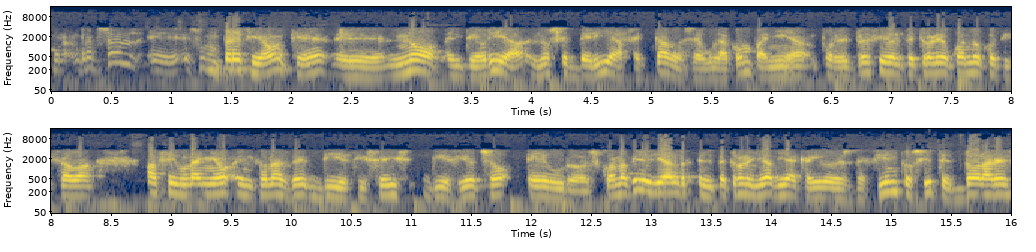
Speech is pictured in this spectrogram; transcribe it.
Bueno, Repsol eh, es un precio que eh, no, en teoría, no se vería afectado, según la compañía, por el precio del petróleo cuando cotizaba hace un año en zonas de 16, 18 euros, cuando aquello ya el, petróleo ya había caído desde 107 dólares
